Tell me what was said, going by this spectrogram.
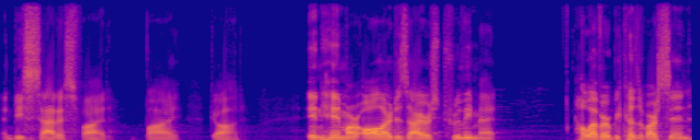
and be satisfied by God. In Him are all our desires truly met. However, because of our sin,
